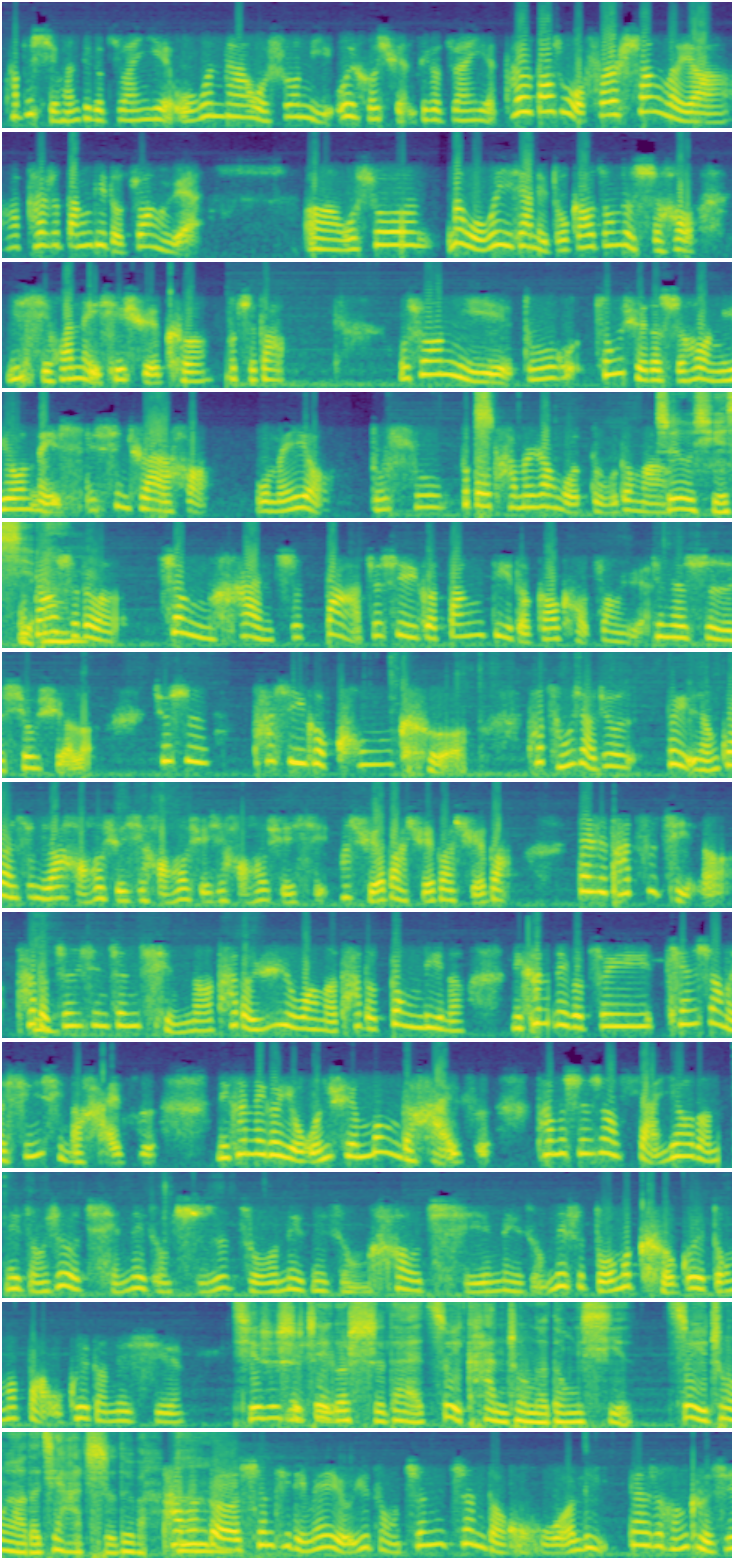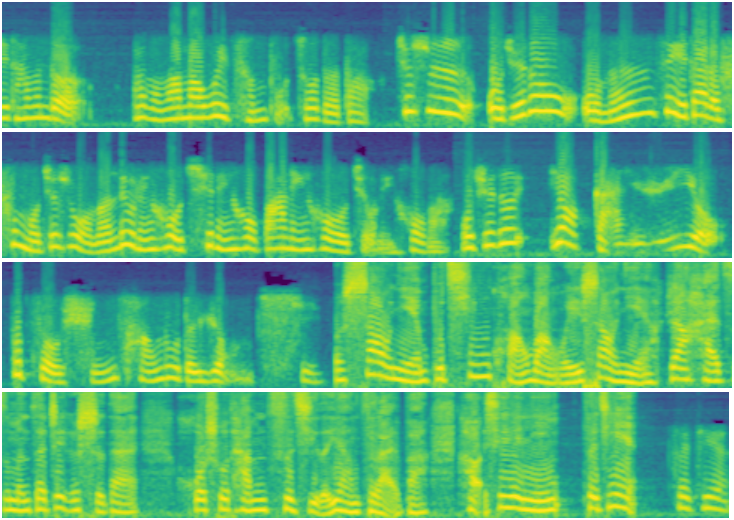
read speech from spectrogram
他不喜欢这个专业。我问他，我说你为何选这个专业？他说当时我分儿上了呀，他他是当地的状元。嗯，我说那我问一下，你读高中的时候你喜欢哪些学科？不知道。我说你读中学的时候你有哪些兴趣爱好？我没有。读书不都他们让我读的吗？只有学习。我当时的震撼之大，这是一个当地的高考状元，现在是休学了。就是他是一个空壳，他从小就被人灌输你要好好学习，好好学习，好好学习。他学吧，学吧，学吧。但是他自己呢？他的真心真情呢？他的欲望呢？他的动力呢？你看那个追天上的星星的孩子，你看那个有文学梦的孩子，他们身上闪耀的那种热情、那种执着、那那种好奇、那种那是多么可贵、多么宝贵的那些，其实是这个时代最看重的东西、最重要的价值，对吧？他们的身体里面有一种真正的活力，但是很可惜，他们的。爸爸妈妈未曾捕捉得到，就是我觉得我们这一代的父母，就是我们六零后、七零后、八零后、九零后吧。我觉得要敢于有不走寻常路的勇气。少年不轻狂枉为少年，让孩子们在这个时代活出他们自己的样子来吧。好，谢谢您，再见，再见。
